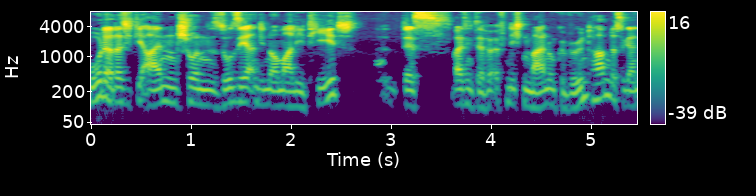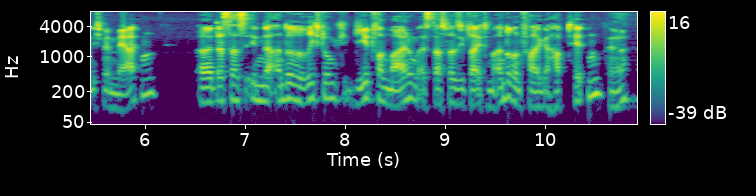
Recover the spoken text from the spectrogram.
oder dass sich die einen schon so sehr an die Normalität des, weiß nicht, der veröffentlichten Meinung gewöhnt haben, dass sie gar nicht mehr merken, äh, dass das in eine andere Richtung geht von Meinung als das, was sie vielleicht im anderen Fall gehabt hätten. Ja?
